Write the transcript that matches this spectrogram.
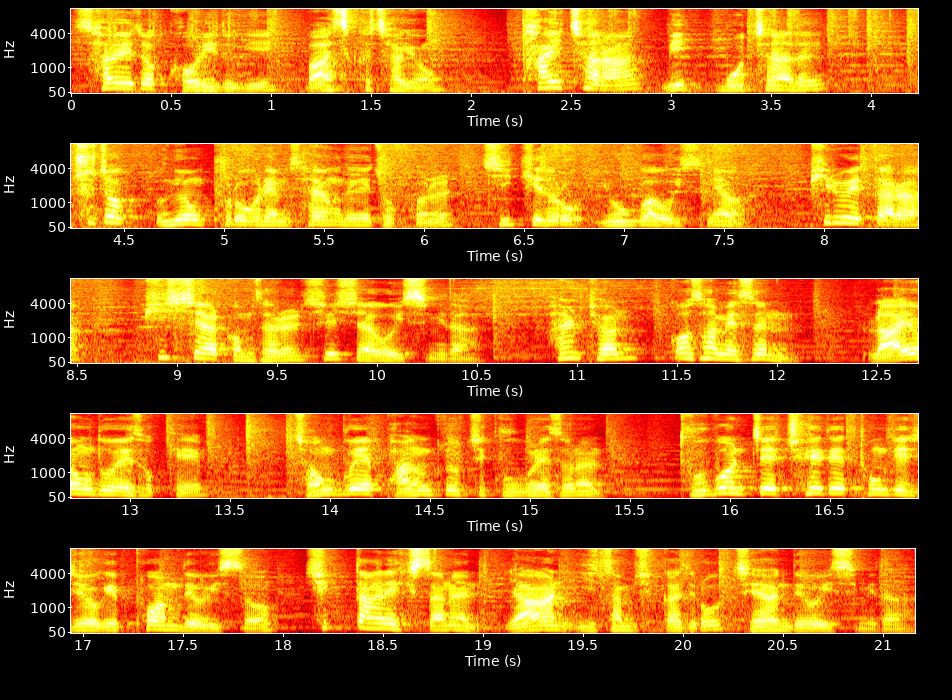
사회적 거리두기, 마스크 착용, 타이차나 및 모차나 등 추적 응용 프로그램 사용 등의 조건을 지키도록 요구하고 있으며 필요에 따라 PCR 검사를 실시하고 있습니다. 한편 꺼사멧은 라영도에 속해 정부의 방역조치 구분에서는 두 번째 최대 통제 지역에 포함되어 있어 식당 내 식사는 야간 23시까지로 제한되어 있습니다.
